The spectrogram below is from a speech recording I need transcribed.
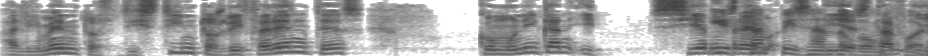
alimentos distintos, diferentes, comunican y siempre... Y están pisando con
